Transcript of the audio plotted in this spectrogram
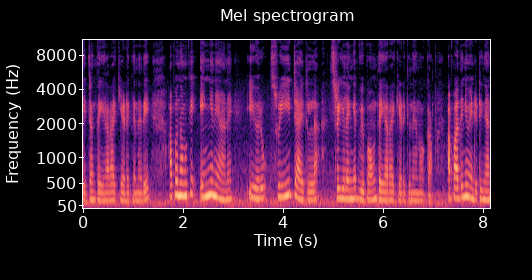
ഐറ്റം തയ്യാറാക്കിയെടുക്കുന്നത്. അപ്പോൾ നമുക്ക് എങ്ങനെയാണ് ഈ ഒരു സ്വീറ്റ് ആയിട്ടുള്ള ശ്രീലങ്കൻ വിഭവം തയ്യാറാക്കിയെടുക്കുന്നത് നോക്കാം. അപ്പോൾ അതിന് വേണ്ടിയിട്ട് ഞാൻ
